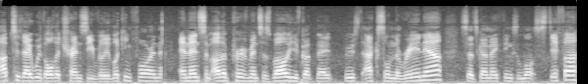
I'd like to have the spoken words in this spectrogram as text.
up to date with all the trends you're really looking for. And, and then some other improvements as well. You've got the boost axle in the rear now, so it's to make things a lot stiffer.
